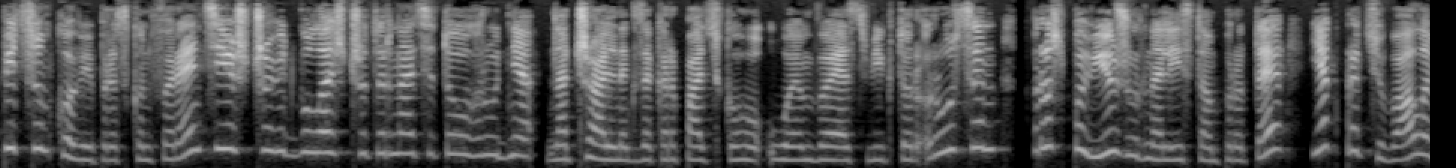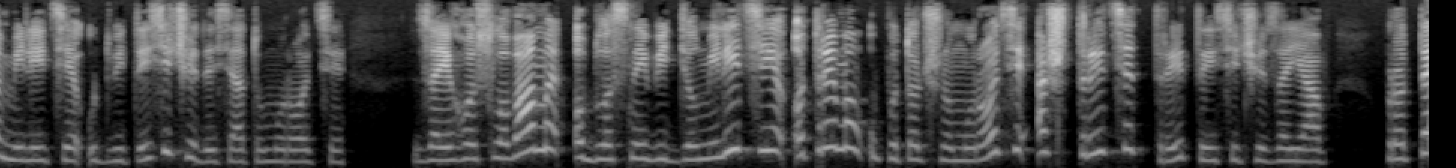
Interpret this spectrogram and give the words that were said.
підсумковій прес-конференції, що відбулась 14 грудня, начальник Закарпатського УМВС Віктор Русин розповів журналістам про те, як працювала міліція у 2010 році. За його словами, обласний відділ міліції отримав у поточному році аж 33 тисячі заяв. Проте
